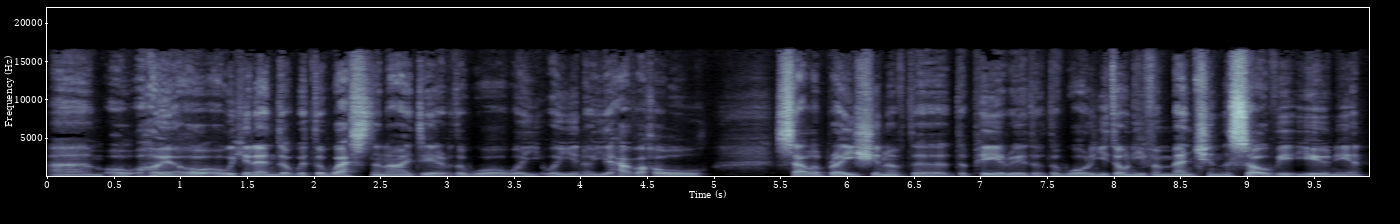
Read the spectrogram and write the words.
um, or, or, or we can end up with the Western idea of the war, where where you know you have a whole celebration of the the period of the war, and you don't even mention the Soviet Union.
